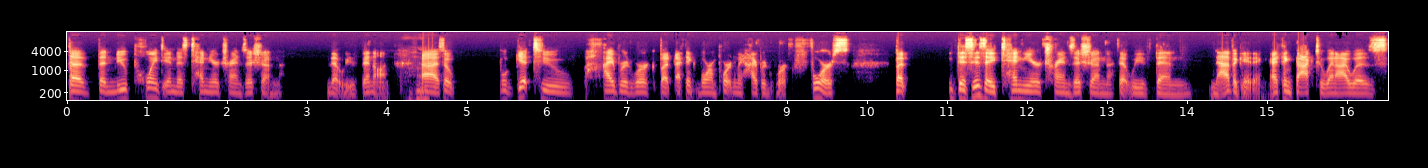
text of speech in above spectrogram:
the the new point in this 10 year transition that we've been on mm-hmm. uh, so we'll get to hybrid work but i think more importantly hybrid workforce but this is a 10 year transition that we've been navigating i think back to when i was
